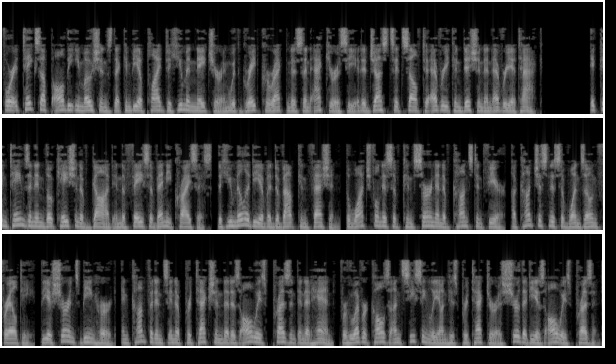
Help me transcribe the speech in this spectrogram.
For it takes up all the emotions that can be applied to human nature and with great correctness and accuracy it adjusts itself to every condition and every attack. It contains an invocation of God in the face of any crisis, the humility of a devout confession, the watchfulness of concern and of constant fear, a consciousness of one's own frailty, the assurance being heard, and confidence in a protection that is always present and at hand, for whoever calls unceasingly on his protector is sure that he is always present.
